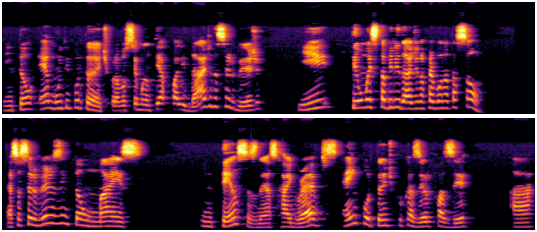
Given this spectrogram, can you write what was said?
Então é muito importante para você manter a qualidade da cerveja e ter uma estabilidade na carbonatação. Essas cervejas então mais intensas, né, as high gravities, é importante para o caseiro fazer a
